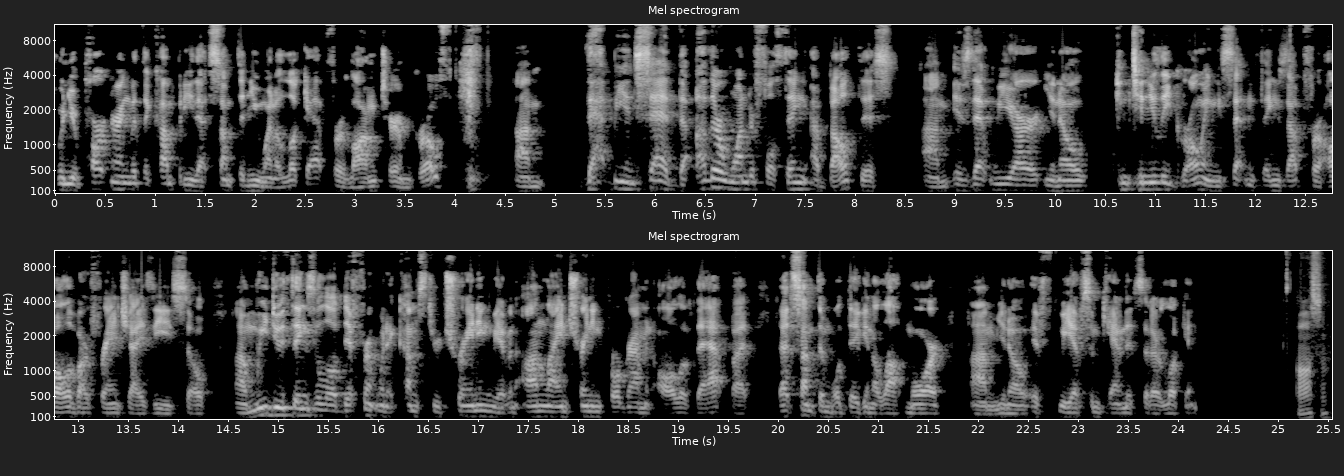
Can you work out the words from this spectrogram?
when you're partnering with the company, that's something you want to look at for long term growth. Um, that being said, the other wonderful thing about this um, is that we are, you know, continually growing, setting things up for all of our franchisees. So um, we do things a little different when it comes through training. We have an online training program and all of that, but that's something we'll dig in a lot more. Um, you know, if we have some candidates that are looking. Awesome.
